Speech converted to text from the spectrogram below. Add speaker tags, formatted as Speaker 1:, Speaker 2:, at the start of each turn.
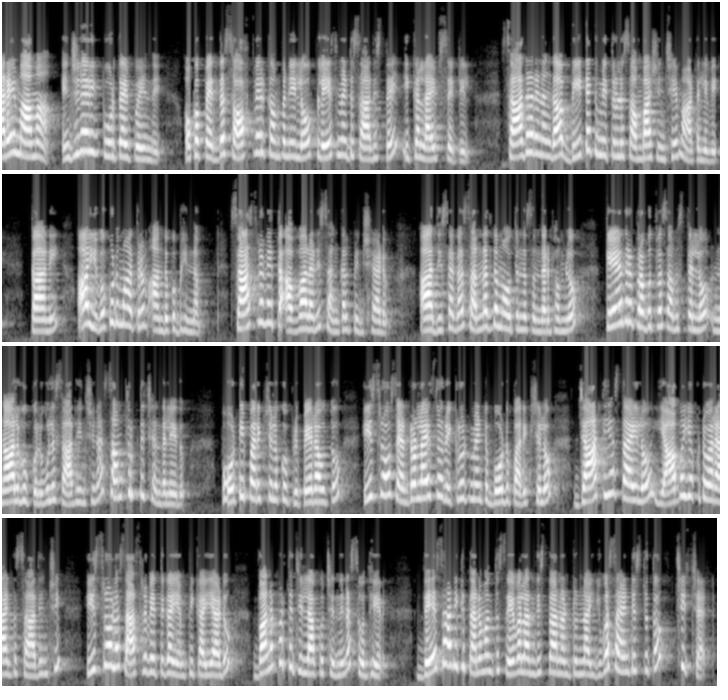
Speaker 1: అరే మామ ఇంజనీరింగ్ పూర్తయిపోయింది. ఒక పెద్ద సాఫ్ట్వేర్ కంపెనీలో ప్లేస్మెంట్ సాధిస్తే ఇక లైఫ్ సెటిల్. సాధారణంగా బీటెక్ మిత్రులు సంభాషించే మాటలివి. కానీ ఆ యువకుడు మాత్రం అందుకు భిన్నం. శాస్త్రవేత్త అవ్వాలని సంకల్పించాడు. ఆ దిశగా సన్నద్ధమవుతున్న సందర్భంలో కేంద్ర ప్రభుత్వ సంస్థల్లో నాలుగు కొలువులు సాధించినా సంతృప్తి చెందలేదు. పోటీ పరీక్షలకు ప్రిపేర్ అవుతూ ఇస్రో సెంట్రలైజ్డ్ రిక్రూట్మెంట్ బోర్డు పరీక్షలో జాతీయ స్థాయిలో యాభై ఒకటవ ర్యాంకు సాధించి ఇస్రోలో శాస్త్రవేత్తగా ఎంపికయ్యాడు వనపర్తి జిల్లాకు చెందిన సుధీర్. దేశానికి తనవంతు సేవలు అందిస్తానంటున్న యువ సైంటిస్టుతో చిట్చాట్.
